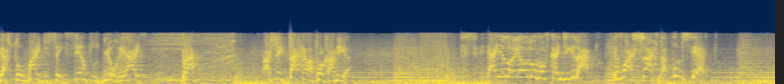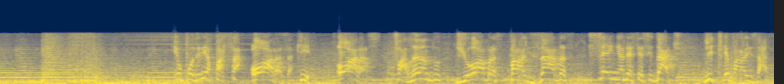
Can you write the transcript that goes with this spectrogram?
gastou mais de 600 mil reais para ajeitar aquela porcaria. E aí eu, eu não vou ficar indignado. Eu vou achar que está tudo certo. Eu poderia passar horas aqui, horas, falando de obras paralisadas sem a necessidade de ter paralisado.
